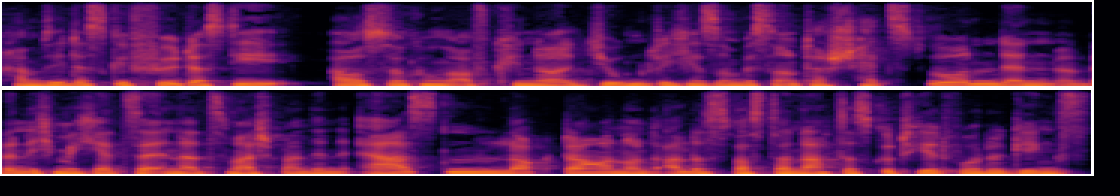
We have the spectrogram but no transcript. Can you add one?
Haben Sie das Gefühl, dass die Auswirkungen auf Kinder und Jugendliche so ein bisschen unterschätzt wurden? Denn wenn ich mich jetzt erinnere, zum Beispiel an den ersten Lockdown und alles, was danach diskutiert wurde, ging es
